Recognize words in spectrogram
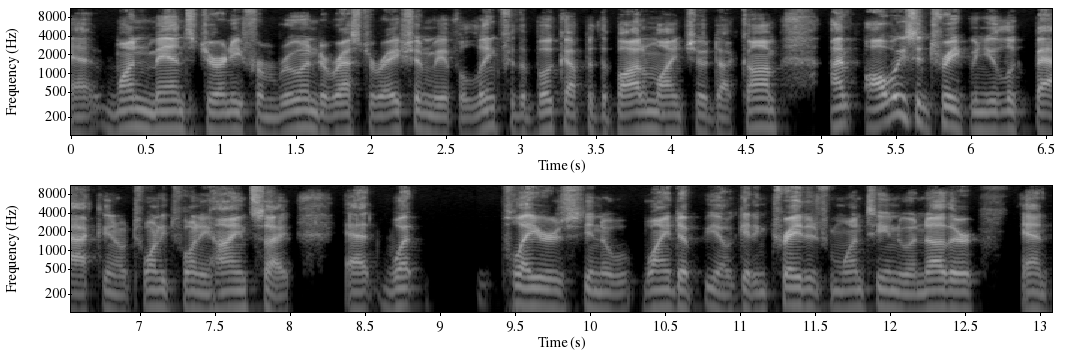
at One Man's Journey from Ruin to Restoration. We have a link for the book up at thebottomlineshow.com. I'm always intrigued when you look back, you know, 2020 hindsight at what players, you know, wind up, you know, getting traded from one team to another. And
